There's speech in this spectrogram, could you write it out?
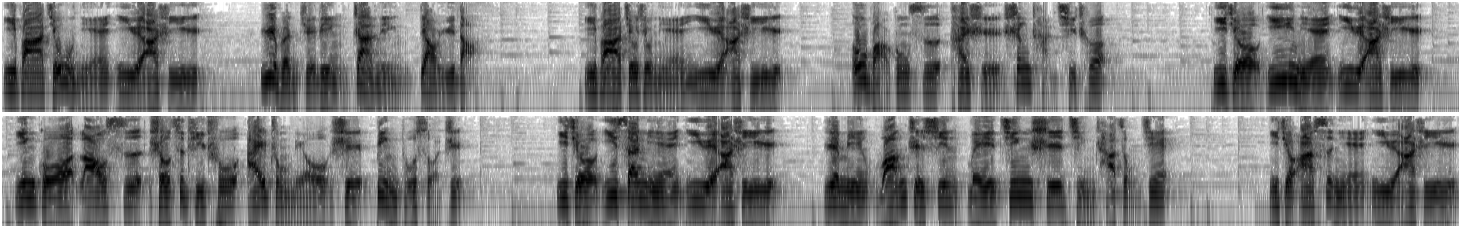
一八九五年一月二十一日，日本决定占领钓鱼岛。一八九九年一月二十一日，欧宝公司开始生产汽车。一九一一年一月二十一日，英国劳斯首次提出癌肿瘤是病毒所致。一九一三年一月二十一日，任命王志新为京师警察总监。一九二四年一月二十一日，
